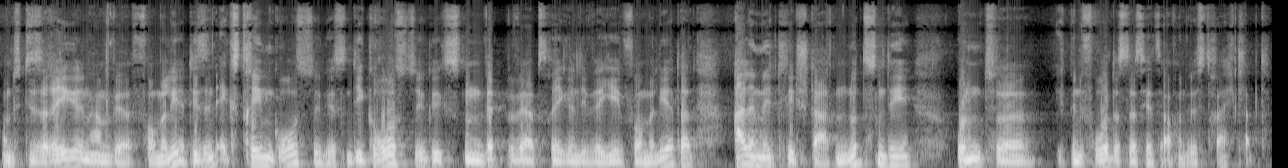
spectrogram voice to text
Und diese Regeln haben wir formuliert. Die sind extrem großzügig, sind die großzügigsten Wettbewerbsregeln, die wir je formuliert haben. Alle Mitgliedstaaten nutzen die und äh, ich bin froh, dass das jetzt auch in Österreich klappt.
